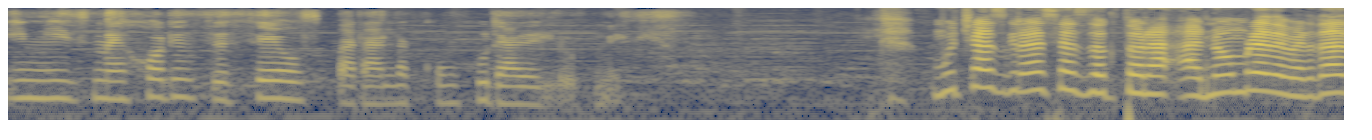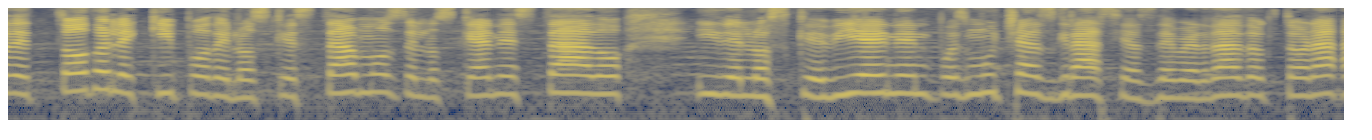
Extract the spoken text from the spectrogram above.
y mis mejores deseos para la conjura de los necios. Muchas gracias, doctora. A nombre de verdad de todo el equipo, de los que estamos, de los que han estado y de los que vienen, pues muchas gracias, de verdad, doctora,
